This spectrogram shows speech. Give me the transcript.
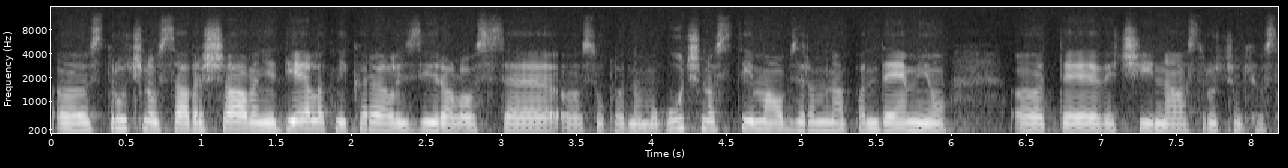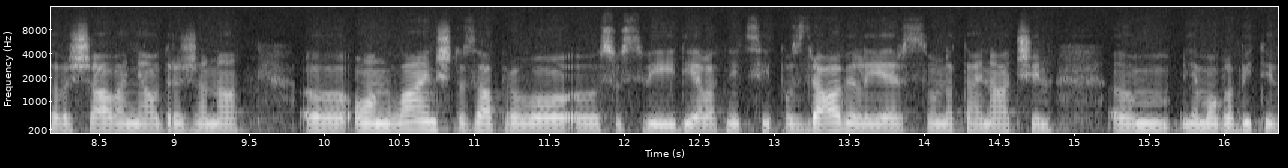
E, stručno usavršavanje djelatnika realiziralo se e, sukladno mogućnostima obzirom na pandemiju te većina stručnih usavršavanja održana online što zapravo su svi djelatnici pozdravili jer su na taj način je mogla biti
